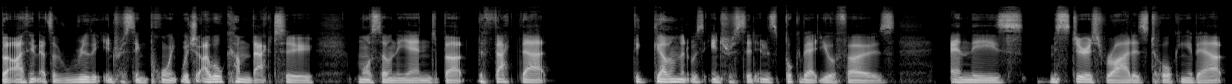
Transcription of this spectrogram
but I think that's a really interesting point, which I will come back to more so in the end. But the fact that the government was interested in this book about UFOs and these mysterious writers talking about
